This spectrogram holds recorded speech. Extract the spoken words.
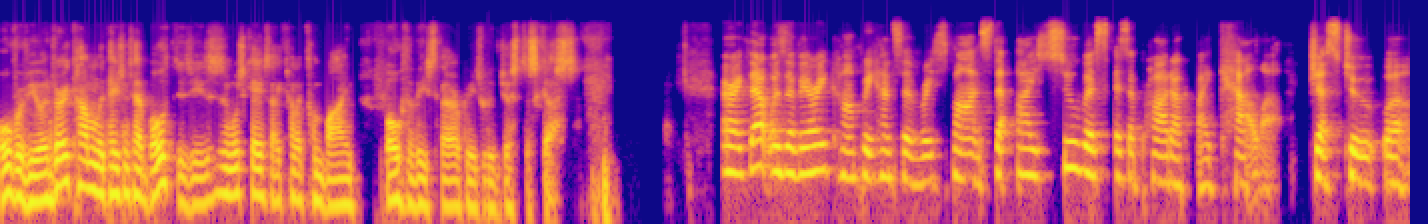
overview. And very commonly, patients have both diseases, in which case I kind of combine both of these therapies we've just discussed. Eric, that was a very comprehensive response. The Eysuvis is a product by Kala just to uh,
